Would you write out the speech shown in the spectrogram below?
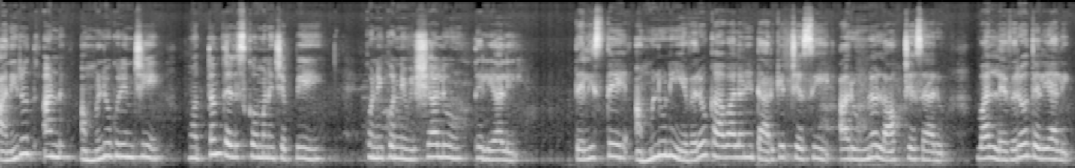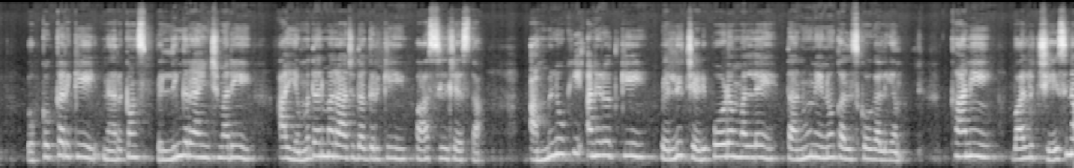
అనిరుద్ అండ్ అమ్ములు గురించి మొత్తం తెలుసుకోమని చెప్పి కొన్ని కొన్ని విషయాలు తెలియాలి. తెలిస్తే అమ్ములుని ఎవరో కావాలని టార్గెట్ చేసి ఆ రూమ్లో లాక్ చేశారు. వాళ్ళెవరో తెలియాలి. ఒక్కొక్కరికి నరకం స్పెల్లింగ్ రాయించి మరీ ఆ యమధర్మరాజు దగ్గరికి పార్సిల్ చేస్తా. అమ్ములుకి అనిరుద్ధ్కి పెళ్ళి చెడిపోవడం వల్లే తను నేను కలుసుకోగలిగాం. కానీ వాళ్ళు చేసిన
